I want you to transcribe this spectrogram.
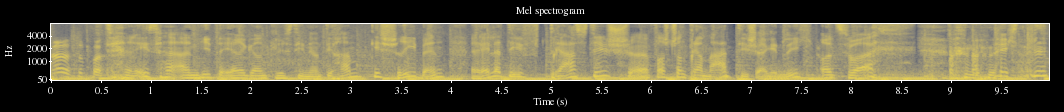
Ja, super. Theresa, Anita, Erika und Christine. Und die haben geschrieben, relativ drastisch, äh, fast schon dramatisch eigentlich. Und zwar, wir möchten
